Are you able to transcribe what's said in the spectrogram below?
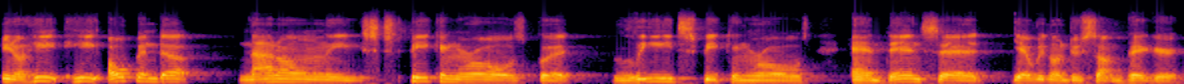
You know, he he opened up not only speaking roles but lead speaking roles, and then said, "Yeah, we're gonna do something bigger.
